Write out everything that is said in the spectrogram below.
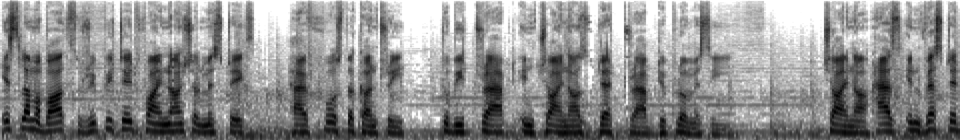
Islamabad's repeated financial mistakes have forced the country to be trapped in China's debt trap diplomacy. China has invested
